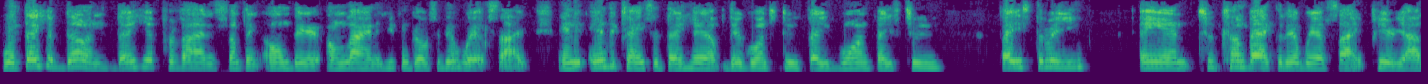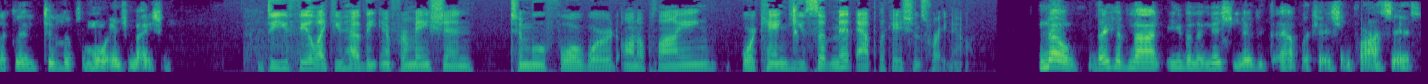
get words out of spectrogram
What they have done, they have provided something on their online, and you can go to their website, and it indicates that they have they're going to do phase one, phase two, phase three, and to come back to their website periodically to look for more information. Do you feel like you have the information to move forward on applying, or can you submit applications right now? No, they have not even initiated the application process.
